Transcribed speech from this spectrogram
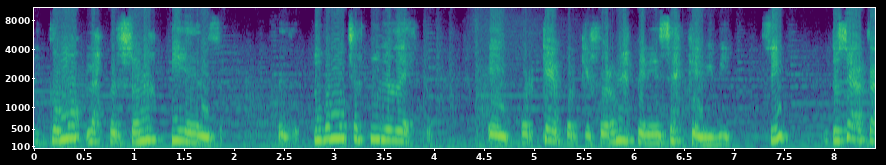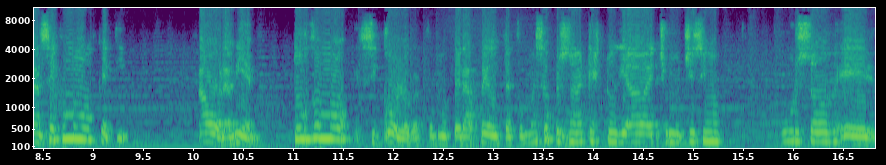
Y cómo las personas piensan. Tuve mucho estudio de esto. Eh, ¿Por qué? Porque fueron experiencias que viví, ¿sí? Entonces alcancé como un objetivo. Ahora bien, tú como psicóloga, como terapeuta, como esa persona que ha estudiado, ha hecho muchísimos cursos, eh,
